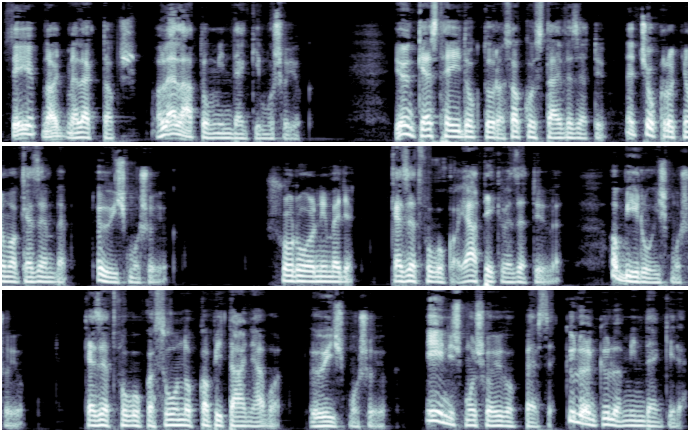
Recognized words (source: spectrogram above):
szép, nagy, meleg taps. A lelátom mindenki mosolyog. Jön Keszthelyi doktor, a szakosztályvezető. Egy csokrot nyom a kezembe. Ő is mosolyog. Sorolni megyek. Kezet fogok a játékvezetővel. A bíró is mosolyog. Kezet fogok a szónok kapitányával. Ő is mosolyog. Én is mosolyogok persze, külön-külön mindenkire.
